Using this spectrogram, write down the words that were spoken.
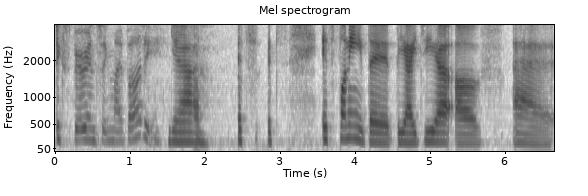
experiencing my body. Yeah, it's it's it's funny the the idea of uh,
